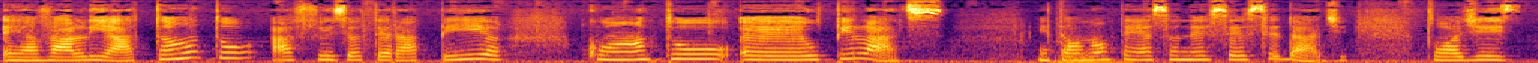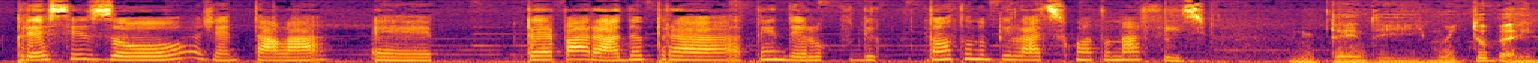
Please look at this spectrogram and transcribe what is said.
é, avaliar tanto a fisioterapia quanto é, o Pilates. Então não tem essa necessidade. Pode, precisou, a gente está lá é, preparada para atendê-lo tanto no Pilates quanto na Físio. Entendi, muito bem.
